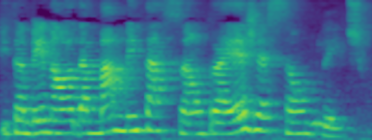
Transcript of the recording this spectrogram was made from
e também na hora da amamentação para ejeção do leite.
